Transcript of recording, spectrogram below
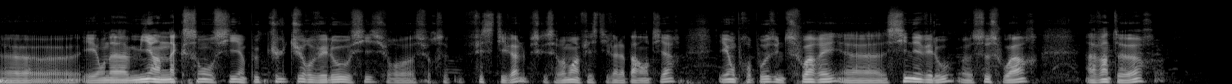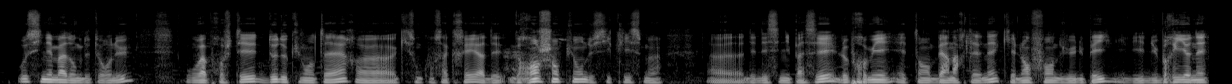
Euh, et on a mis un accent aussi un peu culture vélo aussi sur, ce festival, puisque c'est vraiment un festival à part entière. Et on propose une soirée euh, ciné-vélo euh, ce soir à 20h au cinéma donc de Tournu, où on va projeter deux documentaires qui sont consacrés à des grands champions du cyclisme des décennies passées. Le premier étant Bernard Thévenet, qui est l'enfant du, du, pays, il est du Brionnais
